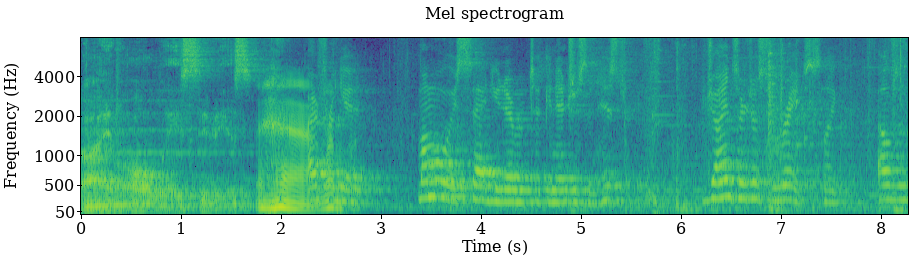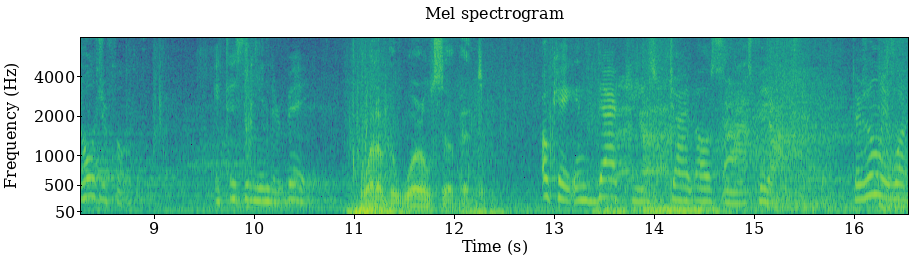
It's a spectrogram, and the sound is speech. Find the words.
I am always serious. I forget. Mom always said you never took an interest in history. Giants are just a race, like elves and Holgerfolk. It doesn't mean they're big. What of the world serpent? Okay, in that case, giant also means big. There's only one.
